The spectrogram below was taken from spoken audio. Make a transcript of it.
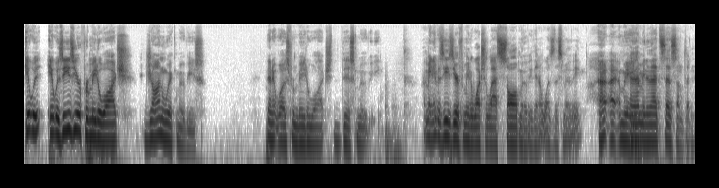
It was it was easier for me to watch John Wick movies than it was for me to watch this movie. I mean, it was easier for me to watch the last Saw movie than it was this movie. I, I, mean, And I mean, and that says something.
